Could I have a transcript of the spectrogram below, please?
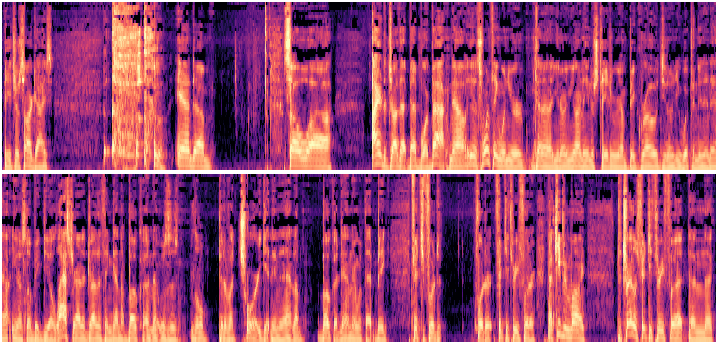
the HSR guys. and um, so uh, I had to drive that bad boy back. Now, you know, it's one thing when you're kind of, you know, you're on the interstate or you're on big roads, you know, you're whipping in and out, you know, it's no big deal. Last year I had to drive the thing down to Boca, and that was a little bit of a chore to get in and out of Boca down there with that big 50 foot, footer, 53 footer. Now, keep in mind, the trailer's 53 foot, and the,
